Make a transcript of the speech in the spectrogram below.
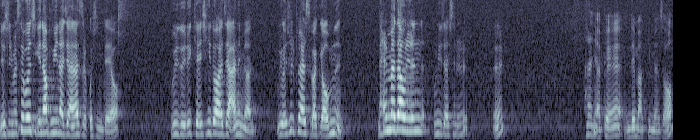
예수님을 세 번씩이나 부인하지 않았을 것인데요. 우리도 이렇게 기도하지 않으면 우리가 실패할 수밖에 없는 날마다 우리는 우리 자신을 예? 하나님 앞에 내맡기면서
